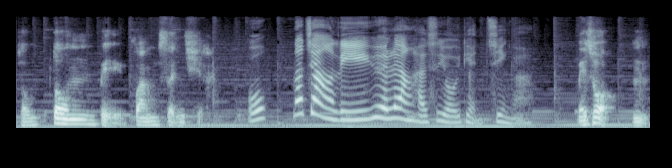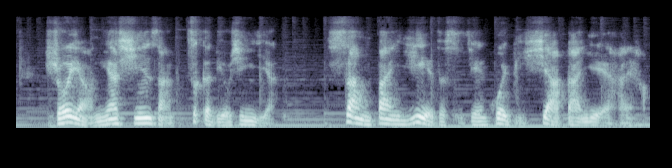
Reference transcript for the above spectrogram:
从东北方升起来。哦，那这样离月亮还是有一点近啊。没错，嗯，所以啊，你要欣赏这个流星雨啊，上半夜的时间会比下半夜还好。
